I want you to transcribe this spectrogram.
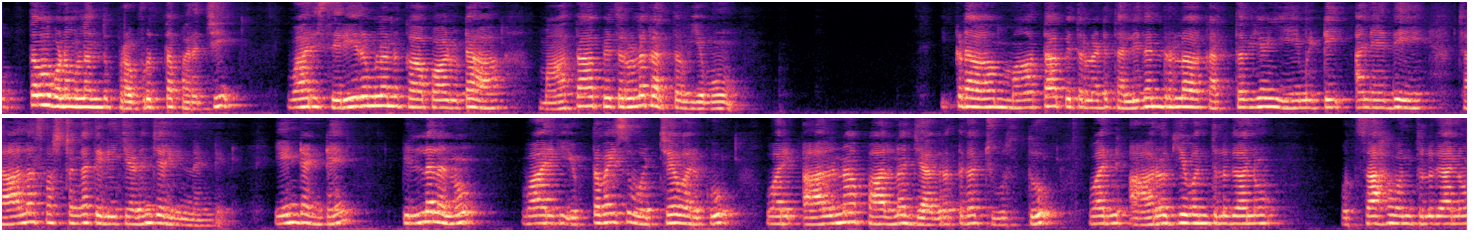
ఉత్తమ గుణములందు ప్రవృత్తపరచి వారి శరీరములను కాపాడుట మాతాపితరుల కర్తవ్యము. ఇక్కడ మాతాపితరులు అంటే తల్లిదండ్రుల కర్తవ్యం ఏమిటి అనేది చాలా స్పష్టంగా తెలియచేయడం జరిగిందండి. ఏంటంటే పిల్లలను వారికి యుక్త వయసు వచ్చే వరకు వారి ఆలన పాలన జాగ్రత్తగా చూస్తూ వారిని ఆరోగ్యవంతులుగాను ఉత్సాహవంతులుగాను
